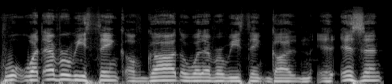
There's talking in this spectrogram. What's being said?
wh- whatever we think of God or whatever we think God isn't,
